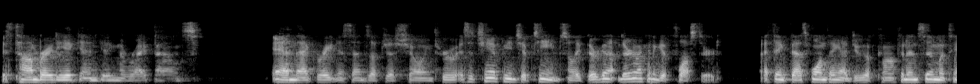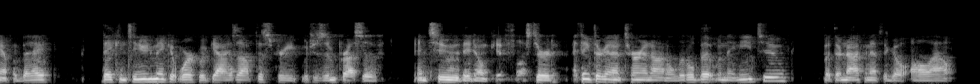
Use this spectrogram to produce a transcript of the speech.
It's Tom Brady again getting the right balance. And that greatness ends up just showing through. It's a championship team, so like they're gonna they're not gonna get flustered. I think that's one thing I do have confidence in with Tampa Bay. They continue to make it work with guys off the street, which is impressive. And two, they don't get flustered. I think they're going to turn it on a little bit when they need to, but they're not going to have to go all out.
